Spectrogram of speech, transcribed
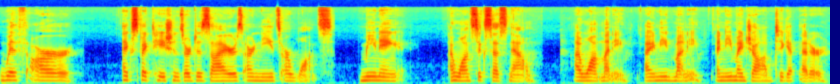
with our expectations, our desires, our needs, our wants. Meaning, I want success now. I want money. I need money. I need my job to get better.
